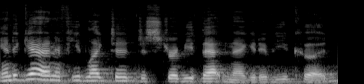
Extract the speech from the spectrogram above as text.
And again, if you'd like to distribute that negative, you could.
